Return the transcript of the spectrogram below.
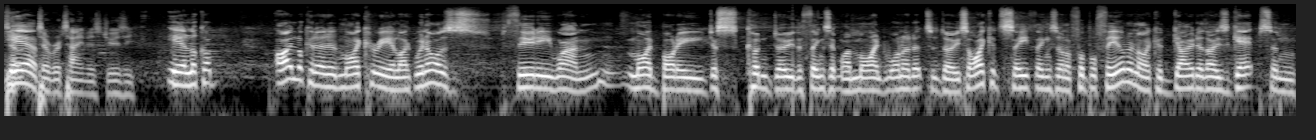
to, Yeah. to retain his jersey. Yeah, look, I, I look at it in my career. Like when I was 31, my body just couldn't do the things that my mind wanted it to do. So I could see things on a football field and I could go to those gaps and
